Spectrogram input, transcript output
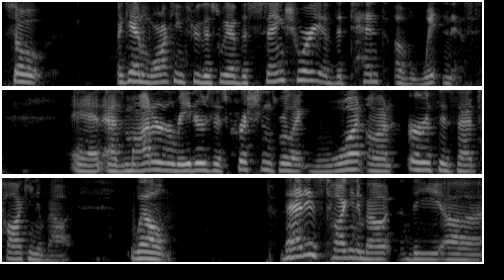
So, again, walking through this, we have the sanctuary of the tent of witness. And as modern readers, as Christians, we're like, what on earth is that talking about? Well, that is talking about the uh,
